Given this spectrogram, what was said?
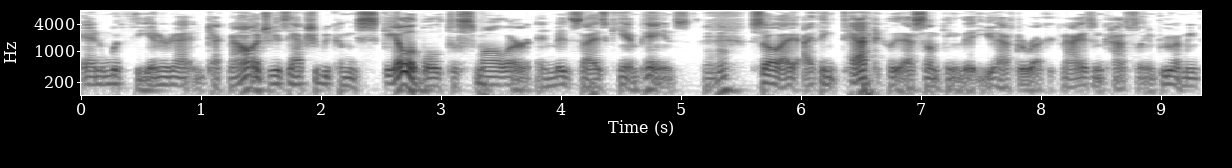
And with the internet and technology, it's actually becoming scalable to smaller and mid-sized campaigns. Mhm. So I, I think tactically that's something that you have to recognize and constantly improve. I mean,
